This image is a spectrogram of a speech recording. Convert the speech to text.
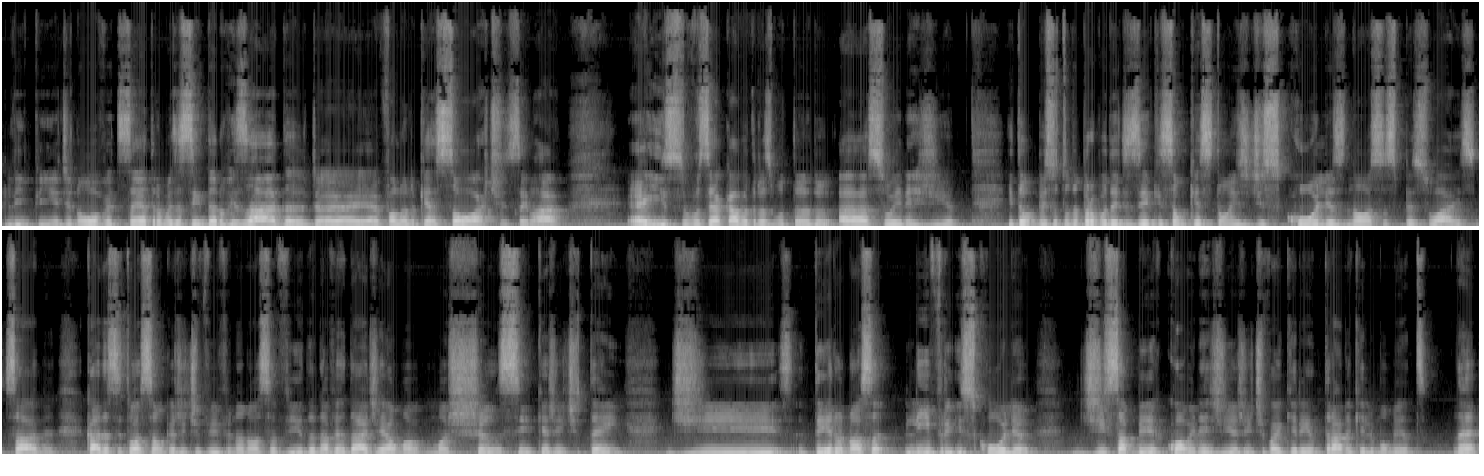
limpinha de novo, etc. Mas assim, dando risada, é, falando que é sorte, sei lá. É isso, você acaba transmutando a sua energia. Então, isso tudo para poder dizer que são questões de escolhas nossas pessoais, sabe? Cada situação que a gente vive na nossa vida, na verdade, é uma, uma chance que a gente tem de ter a nossa livre escolha de saber qual energia a gente vai querer entrar naquele momento. Né?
